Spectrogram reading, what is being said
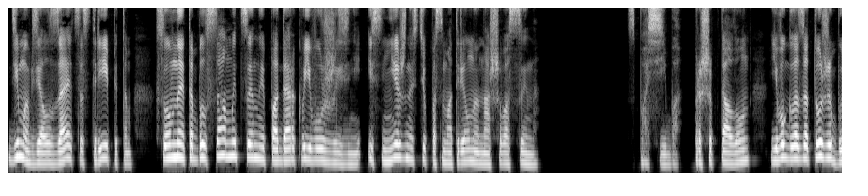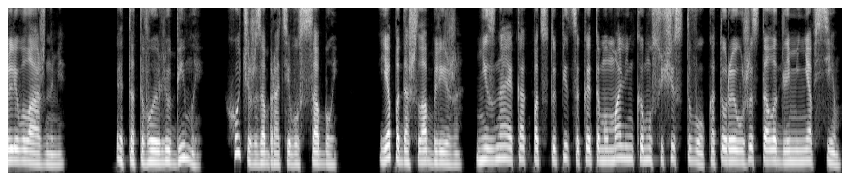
Дима взял зайца с трепетом, словно это был самый ценный подарок в его жизни, и с нежностью посмотрел на нашего сына. «Спасибо», — прошептал он, его глаза тоже были влажными. «Это твой любимый? Хочешь забрать его с собой?» Я подошла ближе, не зная, как подступиться к этому маленькому существу, которое уже стало для меня всем.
